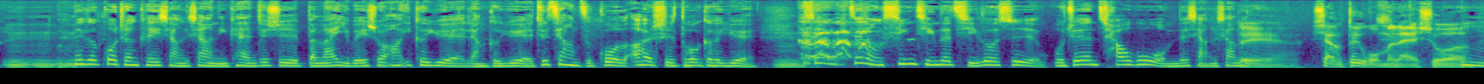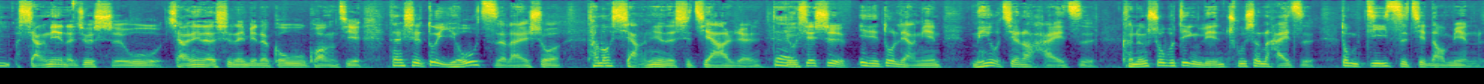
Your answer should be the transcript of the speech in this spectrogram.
嗯嗯，那个过程可以想象，你看，就是本来以为说哦，一个月、两个月就这样子过了二十多个月，嗯，所以这种心情的起落是我觉得超乎我们的想象的。对，像对我们来说，想念的就是食物，想念的是那边的购物逛街。但是对游子来说，他们想念的是家人。对有些是一年多两年没有见到孩子，可能说不定连出生的孩子都第一次见到面了，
